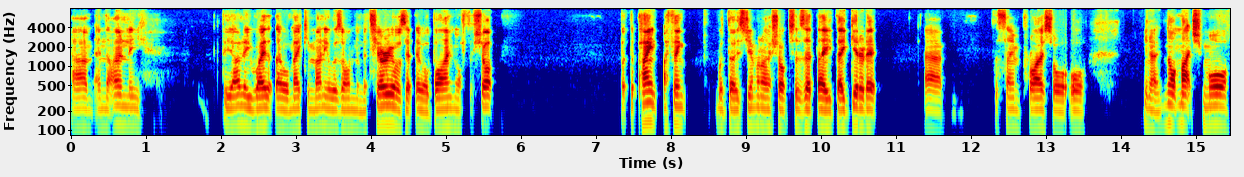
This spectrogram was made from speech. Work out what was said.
um, and the only the only way that they were making money was on the materials that they were buying off the shop. But the paint, I think, with those Gemini shops is that they they get it at uh, the same price or or you know not much more,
